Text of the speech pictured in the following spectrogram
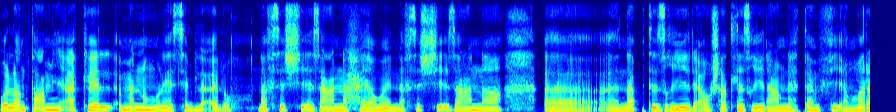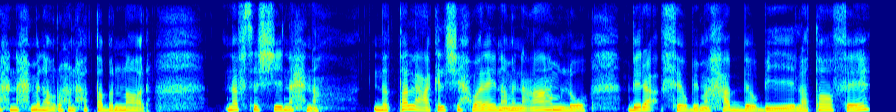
ولا نطعميه أكل منه مناسب لإله. نفس الشيء إذا عنا حيوان نفس الشيء إذا عنا آه نبتة صغيرة أو شتلة صغيرة عم نهتم فيها. ما رح نحملها ونروح نحطها بالنار. نفس الشيء نحن. نطلع على كل شيء حوالينا منعامله برأفة وبمحبة وبلطافة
